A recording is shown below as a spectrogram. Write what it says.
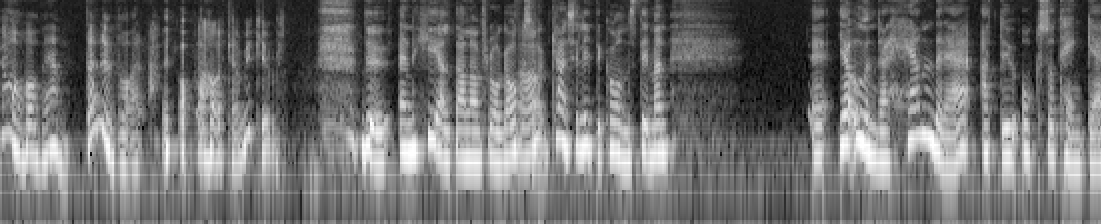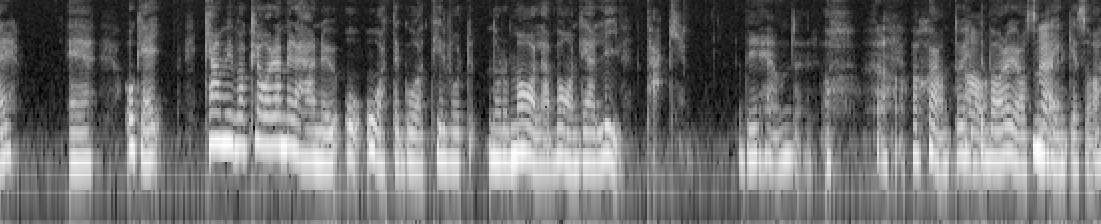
ja vänta du bara. Ja, det kan bli kul. Du, en helt annan fråga också. Ja. Kanske lite konstig, men eh, jag undrar, händer det att du också tänker eh, okej, kan vi vara klara med det här nu och återgå till vårt normala, vanliga liv? Tack. Det händer. Åh, Vad skönt, och inte Ja. bara jag som Nej. tänker så.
